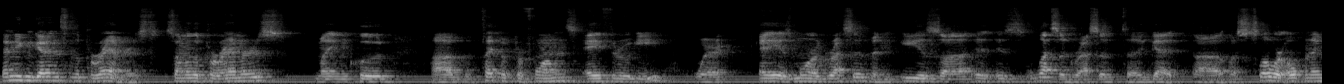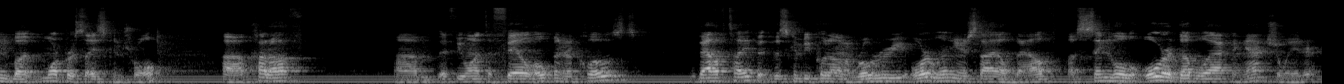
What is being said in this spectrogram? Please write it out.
Then you can get into the parameters. Some of the parameters might include uh, the type of performance, A through E, where a is more aggressive and E is uh, is less aggressive to get uh, a slower opening but more precise control. Uh, cutoff, um, if you want to fail open or closed. Valve type, this can be put on a rotary or linear style valve, a single or double acting actuator.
